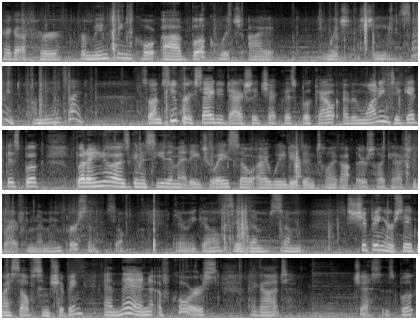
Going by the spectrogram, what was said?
I got her fermenting uh, book, which I which she signed on the inside. So I'm super excited to actually check this book out. I've been wanting to get this book, but I knew I was going to see them at HOA, so I waited until I got there so I could actually buy it from them in person. So there we go. Save them some shipping or save myself some shipping. And then, of course, I got Jess's book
